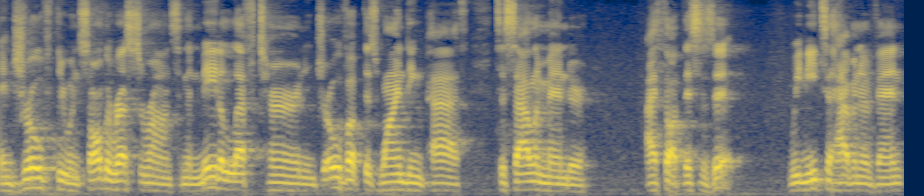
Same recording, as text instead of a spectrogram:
and drove through and saw the restaurants, and then made a left turn and drove up this winding path to Salamander, I thought this is it. We need to have an event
